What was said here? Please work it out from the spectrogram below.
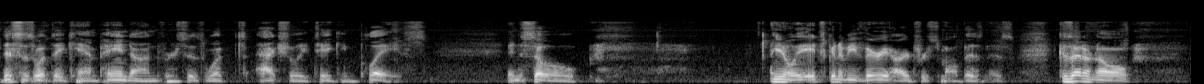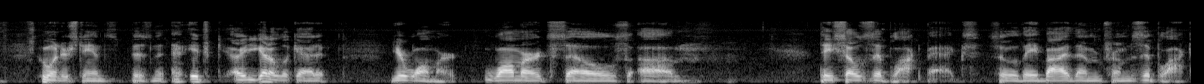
this is what they campaigned on versus what's actually taking place. And so you know, it's going to be very hard for small business because I don't know who understands business. It's uh, you got to look at it. Your Walmart. Walmart sells. Um, they sell Ziploc bags, so they buy them from Ziploc.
